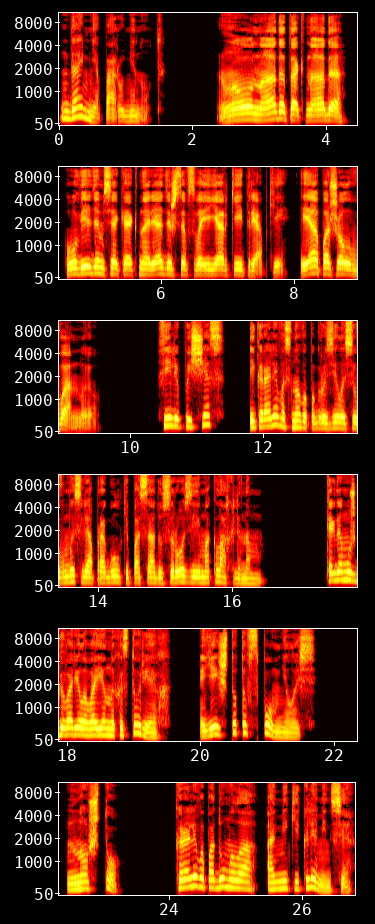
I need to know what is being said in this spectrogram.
Дай мне пару минут». «Ну, надо так надо. Увидимся, как нарядишься в свои яркие тряпки. Я пошел в ванную». Филипп исчез, и королева снова погрузилась в мысли о прогулке по саду с Рози и Маклахлином. Когда муж говорил о военных историях, ей что-то вспомнилось. Но что? Королева подумала о Мике Клеменсе.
